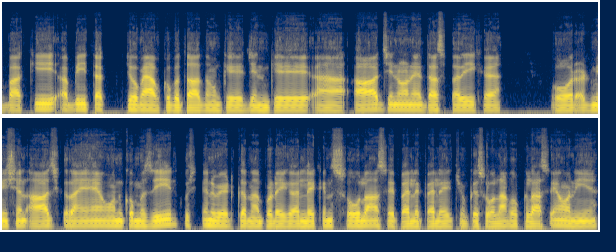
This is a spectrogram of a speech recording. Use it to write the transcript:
बाकी अभी तक जो मैं आपको बता दूँ कि जिनके आज जिन्होंने दस तारीख है और एडमिशन आज कराए हैं, उनको मज़ीद कुछ दिन वेट करना पड़ेगा, लेकिन सोलह से पहले पहले, क्योंकि सोलह को क्लासें होनी हैं,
